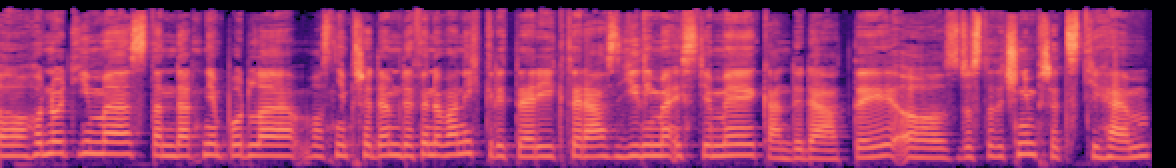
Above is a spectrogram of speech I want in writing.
uh, hodnotíme standardně podle vlastně předem definovaných kritérií, která sdílíme i s těmi kandidáty uh, s dostatečným předstihem,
